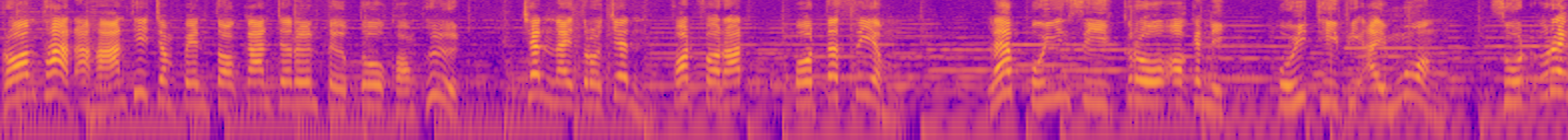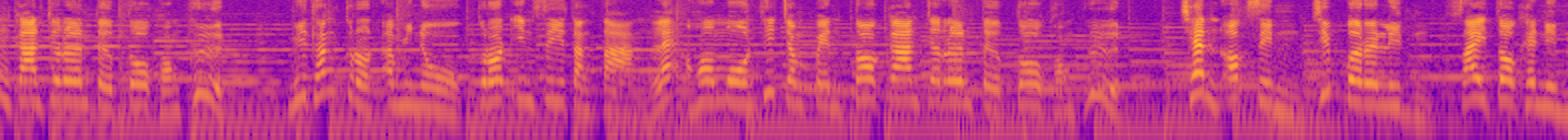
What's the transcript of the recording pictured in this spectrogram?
พร้อมธาตุอาหารที่จำเป็นต่อการเจริญเติบโตของพืช เช่นไนโตรเจน ฟอสฟอรัส โพแทสเซียม และปุ๋ยอินทรีย์โกรออร์แกนิก ปุ๋ย TPI ม่วง สูตรเร่งการเจริญเติบโตของพืช มีทั้งกรดอะมิโน กรดอินทรีย์ต่างๆ และฮอร์โมนที่จำเป็นต่อการเจริญเติบโตของพืช เช่นออกซิน จิบเบอเรลิน ไซโตแคนิน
